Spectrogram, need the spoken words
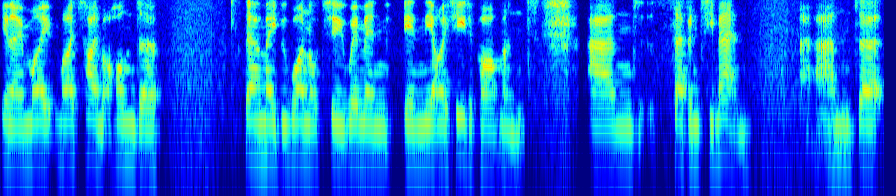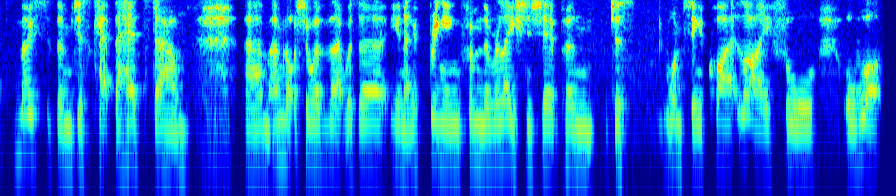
you know, my, my time at Honda, there were maybe one or two women in the IT department and 70 men. And uh, most of them just kept their heads down. Um, I'm not sure whether that was a, you know, bringing from the relationship and just wanting a quiet life or or what,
